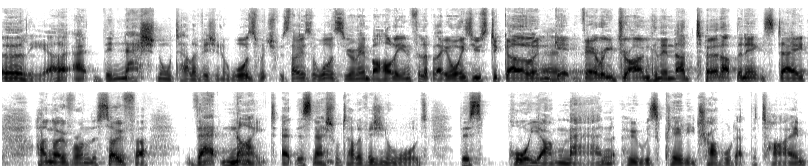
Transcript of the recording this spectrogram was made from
earlier at the National Television Awards, which was those awards, you remember Holly and Phillip, they always used to go and get very drunk and then they'd turn up the next day hungover on the sofa. That night at this National Television Awards, this poor young man who was clearly troubled at the time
